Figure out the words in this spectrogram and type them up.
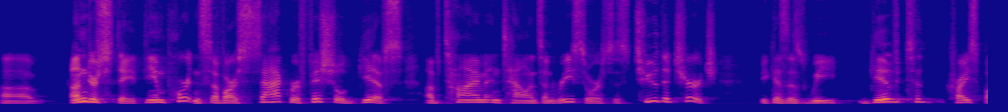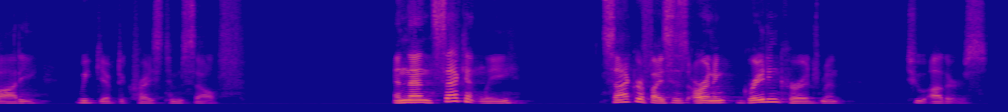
uh, understate the importance of our sacrificial gifts of time and talents and resources to the church because as we give to Christ's body, we give to Christ himself. And then, secondly, sacrifices are a great encouragement to others.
